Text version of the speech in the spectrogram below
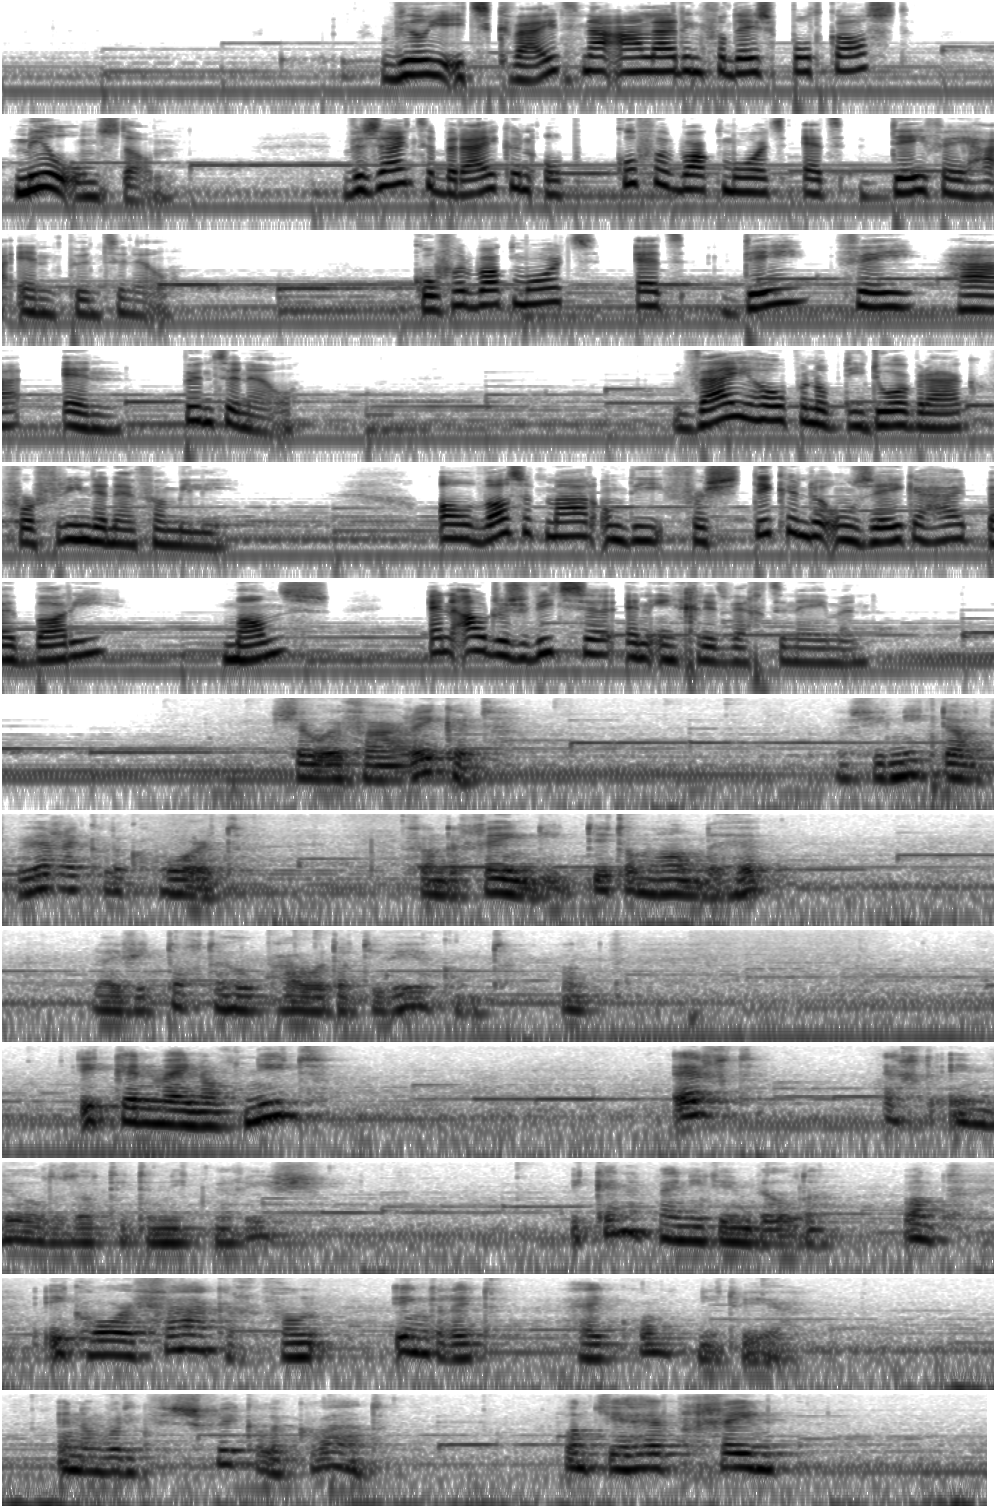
Wil je iets kwijt naar aanleiding van deze podcast? Mail ons dan. We zijn te bereiken op kofferbakmoord.dvhn.nl kofferbakmoord.dvhn.nl. Wij hopen op die doorbraak voor vrienden en familie. Al was het maar om die verstikkende onzekerheid bij Barry, Mans en ouders Wietse en Ingrid weg te nemen. Zo ervaar ik het. Als je niet daadwerkelijk hoort van degene die dit om handen hebt, blijf je toch de hoop houden dat hij weer komt. Want ik ken mij nog niet echt, echt inbeelden dat hij er niet meer is. Ik ken het mij niet inbeelden. Want ik hoor vaker van Ingrid, hij komt niet weer. En dan word ik verschrikkelijk kwaad. Want je hebt geen,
